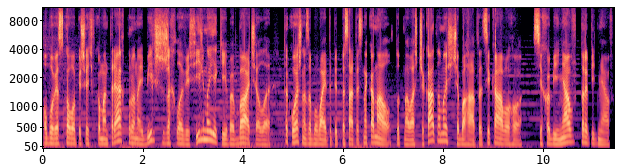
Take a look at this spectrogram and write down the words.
Обов'язково пишіть в коментарях про найбільш жахливі фільми, які ви бачили. Також не забувайте підписатись на канал. Тут на вас чекатиме ще багато цікавого. Всіх обійняв, припідняв.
